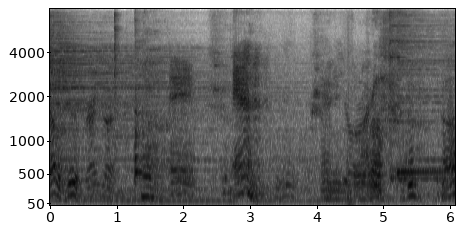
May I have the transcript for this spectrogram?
That was good. Very good. And, and, and you're rough. Huh?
